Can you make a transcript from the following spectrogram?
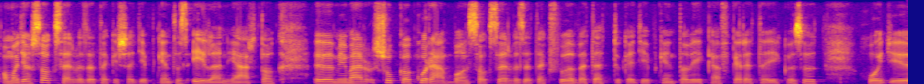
a magyar szakszervezetek is egyébként az élen jártak. Mi már sokkal korábban szakszervezetek fölvetettük egyébként a VKF keretei között, hogy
